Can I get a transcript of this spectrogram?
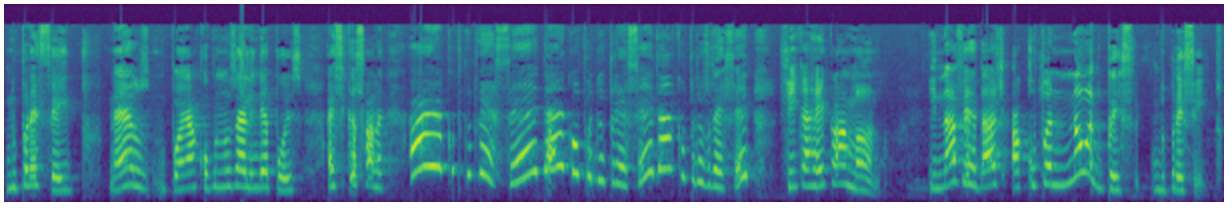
no prefeito né? Põe a culpa no Zelinho depois. Aí fica falando, ah, é culpa do prefeito, é culpa do prefeito, é culpa do prefeito. Fica reclamando. E na verdade, a culpa não é do, prefe do prefeito.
